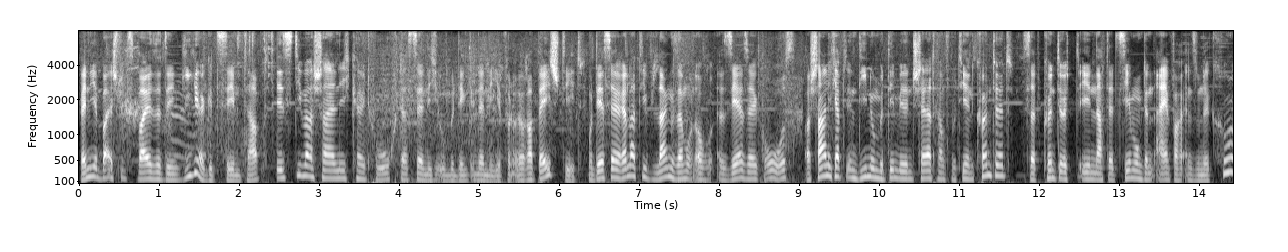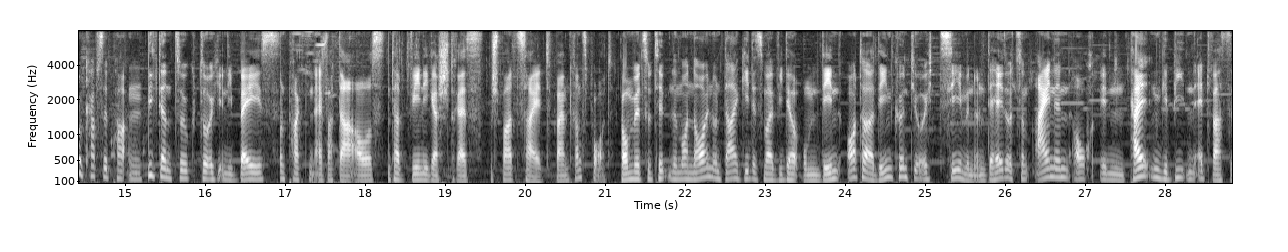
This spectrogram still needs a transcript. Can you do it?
wenn ihr beispielsweise den Giga gezähmt habt, ist die Wahrscheinlichkeit hoch, dass er nicht nicht unbedingt in der Nähe von eurer Base steht. Und der ist ja relativ langsam und auch sehr, sehr groß. Wahrscheinlich habt ihr einen Dino, mit dem ihr den schneller transportieren könntet. Deshalb könnt ihr euch den nach der Zähmung dann einfach in so eine Krühe-Kapsel packen, fliegt dann zurück zu euch in die Base und packt ihn einfach da aus und habt weniger Stress und spart Zeit beim Transport. Kommen wir zu Tipp Nummer 9 und da geht es mal wieder um den Otter. Den könnt ihr euch zähmen und der hält euch zum einen auch in kalten Gebieten etwas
